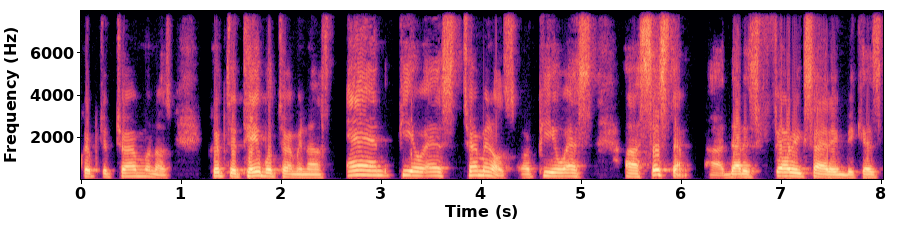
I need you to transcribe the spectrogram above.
crypto terminals, crypto table terminals, and POS terminals or POS uh, system. Uh, that is very exciting because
